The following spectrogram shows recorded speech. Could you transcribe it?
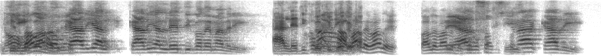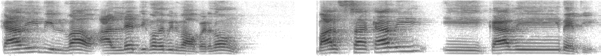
No, vamos Cádiz, Cádiz, Atlético de Madrid. Atlético ah, Madrid. Vale, vale, vale, vale. Real Sociedad, Cádiz. Cádiz, Bilbao. Atlético de Bilbao, perdón. Barça, Cádiz y Cádiz Betis.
